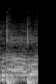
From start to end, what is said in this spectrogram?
право.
